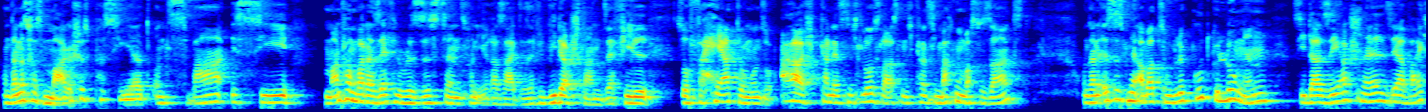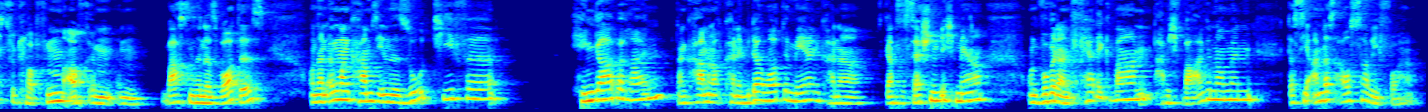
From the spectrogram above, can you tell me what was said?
Und dann ist was Magisches passiert. Und zwar ist sie, am Anfang war da sehr viel Resistance von ihrer Seite, sehr viel Widerstand, sehr viel so Verhärtung und so, ah, ich kann jetzt nicht loslassen, ich kann jetzt nicht machen, was du sagst. Und dann ist es mir aber zum Glück gut gelungen, sie da sehr schnell, sehr weich zu klopfen, auch im, im wahrsten Sinne des Wortes. Und dann irgendwann kam sie in eine so tiefe Hingabe rein, dann kamen auch keine Widerworte mehr, in keiner ganze Session nicht mehr. Und wo wir dann fertig waren, habe ich wahrgenommen, dass sie anders aussah wie vorher.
